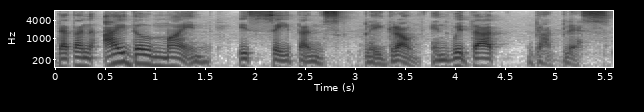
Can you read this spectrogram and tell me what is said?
that an idle mind is Satan's playground. And with that, God bless.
